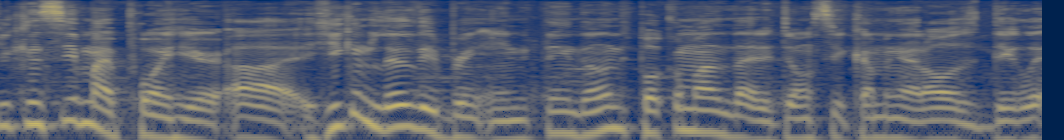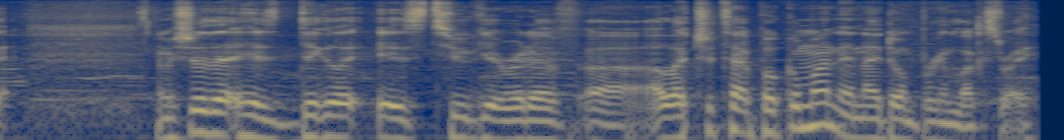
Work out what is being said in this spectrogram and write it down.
You can see my point here. Uh, he can literally bring anything. The only Pokemon that I don't see coming at all is Diglett. I'm sure that his Diglett is to get rid of uh, Electric type Pokemon, and I don't bring Luxray.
